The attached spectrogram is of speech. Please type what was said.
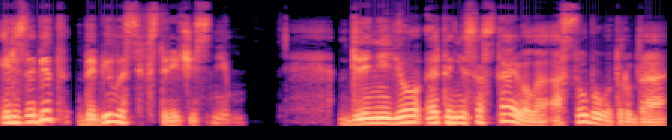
Элизабет добилась встречи с ним. Для нее это не составило особого труда.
